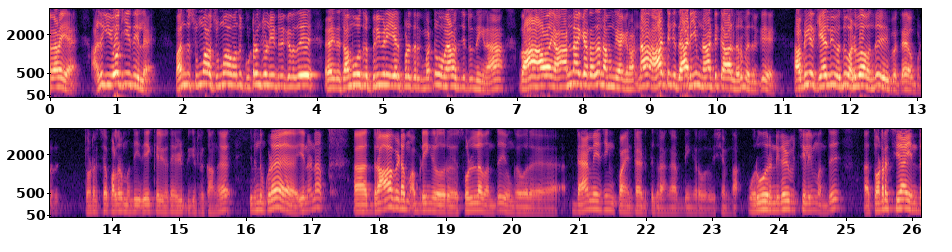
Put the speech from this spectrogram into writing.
வேலையை. அதுக்கு யோக்கியது இல்லை. வந்து சும்மா சும்மா வந்து குற்றம் சொல்லிட்டு இருக்கிறது இந்த சமூகத்தில் பிரிவினை ஏற்படுத்துறதுக்கு மட்டும் வேலை செஞ்சுட்டு இருந்தீங்கன்னா வா- அவ- அண்ணா கேட்டதான் நம்ம கேட்கிறோம். நான் ஆட்டுக்கு தாடியும் நாட்டுக்கு ஆளுநரும் எதற்கு அப்படிங்கிற கேள்வி வந்து வலுவா வந்து இப்ப தேவைப்படுது. தொடர்ச்சியா பலரும் வந்து இதே கேள்வி தான் எழுப்பிக்கிட்டு இருக்காங்க. இருந்தும் கூட என்னன்னா திராவிடம் அப்படிங்கிற ஒரு சொல்ல வந்து இவங்க ஒரு டேமேஜிங் பாயிண்டா எடுத்துக்கிறாங்க அப்படிங்கிற ஒரு விஷயம் தான் ஒரு ஒரு நிகழ்ச்சியிலையும் வந்து ஆஹ், தொடர்ச்சியா இந்த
